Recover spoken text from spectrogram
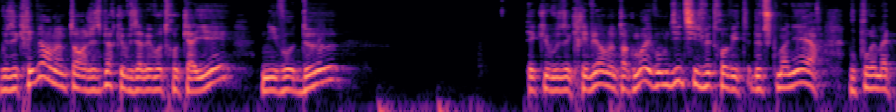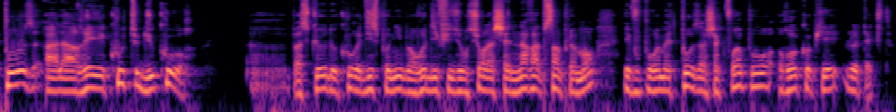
vous écrivez en même temps. J'espère que vous avez votre cahier, niveau 2, et que vous écrivez en même temps que moi, et vous me dites si je vais trop vite. De toute manière, vous pourrez mettre pause à la réécoute du cours. Euh, parce que le cours est disponible en rediffusion sur la chaîne L'Arabe simplement, et vous pourrez mettre pause à chaque fois pour recopier le texte.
